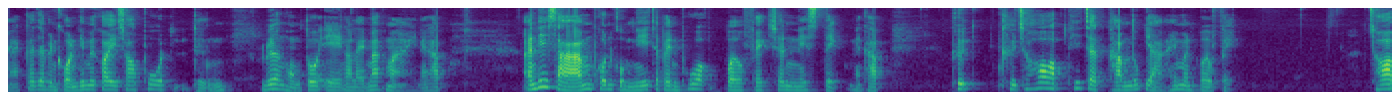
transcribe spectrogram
นะก็จะเป็นคนที่ไม่ค่อยชอบพูดถึงเรื่องของตัวเองอะไรมากมายนะครับ อันที่ 3 คนกลุ่มนี้จะเป็นพวก perfectionistic นะครับคือคือชอบที่จะทำทุกอย่างให้มัน perfect ชอบ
